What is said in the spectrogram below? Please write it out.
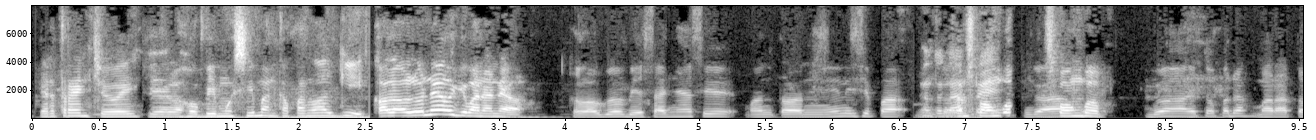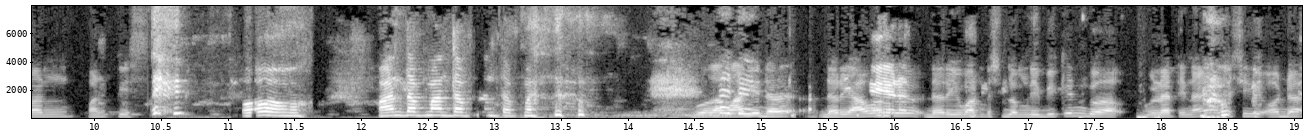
Biar tren cuy. Gila, hobi musiman kapan lagi? Kalau lu Nel gimana Nel? Kalau gue biasanya sih nonton ini sih Pak. Nonton Kan apa? SpongeBob. Enggak. SpongeBob. Gue itu apa dah maraton One Piece. Oh, mantap, mantap, mantap. Gue ulang lagi dari dari awal Iya. tuh, dari One Piece belum dibikin gue gue liatin aja si Oda.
